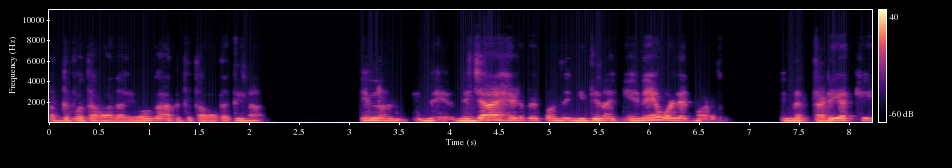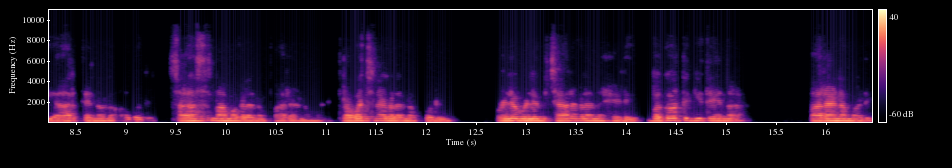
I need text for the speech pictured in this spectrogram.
ಅದ್ಭುತವಾದ ಯೋಗ, ಅದ್ಭುತವಾದ ದಿನ. ಇನ್ನು ನಿಜ ಹೇಳ್ಬೇಕು ಅಂದ್ರೆ ಈ ದಿನ ಏನೇ ಒಳ್ಳೇದ್ ಮಾಡಿದ್ರು ಇನ್ನು ತಡೆಯಕ್ಕೆ ಯಾರ ಕೈನಲ್ಲೂ ಆಗೋದು ಸಹಸ್ರನಾಮಗಳನ್ನ ಪಾರಾಯಣ ಮಾಡಿ, ಪ್ರವಚನಗಳನ್ನ ಕೊಡಿ, ಒಳ್ಳೆ ಒಳ್ಳೆ ವಿಚಾರಗಳನ್ನ ಹೇಳಿ, ಭಗವದ್ಗೀತೆಯನ್ನ ಪಾರಾಯಣ ಮಾಡಿ,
